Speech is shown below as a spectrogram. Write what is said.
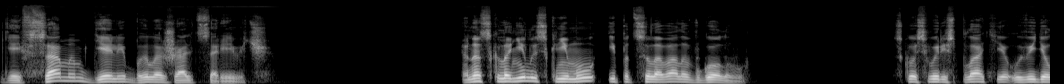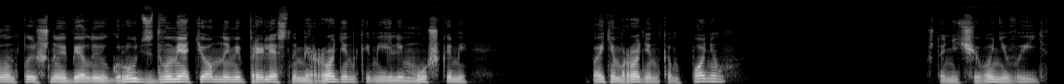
Ей в самом деле было жаль царевича. Она склонилась к нему и поцеловала в голову. Сквозь вырез платья увидел он пышную белую грудь с двумя темными прелестными родинками или мушками. По этим родинкам понял, что ничего не выйдет.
